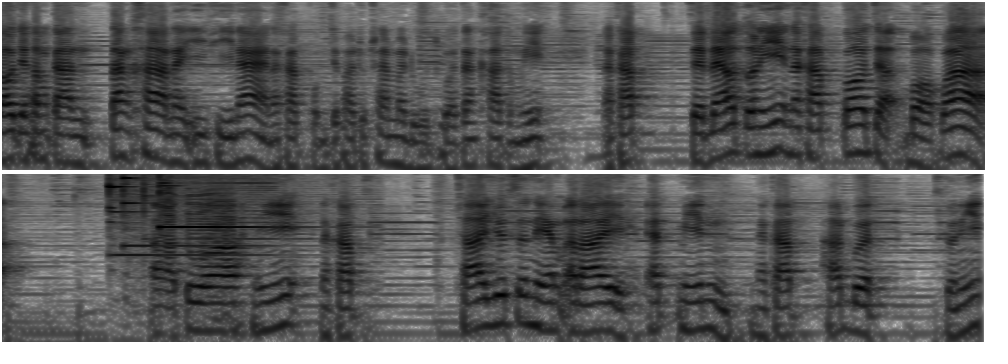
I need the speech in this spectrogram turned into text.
เราจะทำการตั้งค่าใน EP หน้านะครับ ผมจะพาทุกท่านมาดูตัวตั้งค่าตรงนี้นะครับ เสร็จแล้วตัวนี้นะครับก็จะบอกว่าาตัวนี้นะครับใช้ username อะไร admin นะครับ password ตัวนี้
